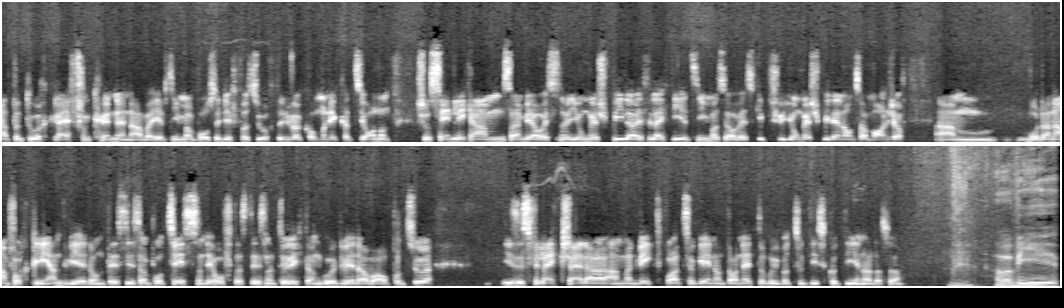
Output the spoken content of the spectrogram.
härter durchgreifen können. Aber ich habe es immer positiv versucht über Kommunikation und schlussendlich ähm, sind wir alles nur junge Spieler, vielleicht jetzt immer so, aber es gibt viele junge Spieler in unserer Mannschaft, ähm, wo dann einfach gelernt wird und das ist ein Prozess und ich hoffe, dass das natürlich dann gut wird, aber ab und zu ist es vielleicht gescheiter, einen Weg vorzugehen und da nicht darüber zu diskutieren oder so. Aber wie,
